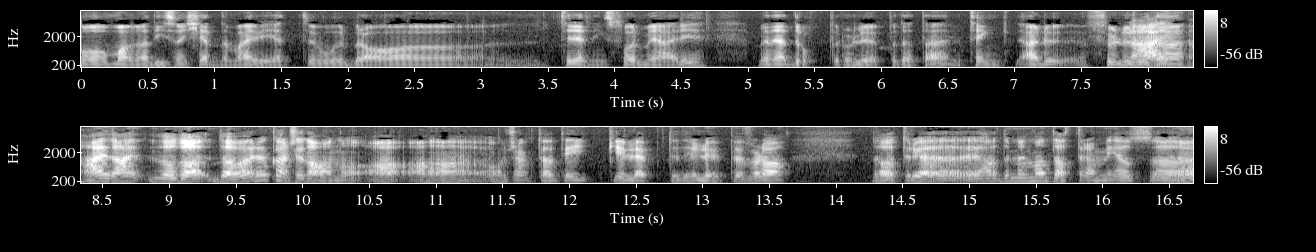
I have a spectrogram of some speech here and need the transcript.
og mange av de som kjenner meg, vet hvor bra treningsform jeg er i. Men jeg dropper å løpe dette her. Tenk, du, føler Nei, du deg nei, nei. Og da, da var det kanskje en annen årsak til at jeg ikke løpte det løpet. For da, da tror jeg jeg hadde med meg dattera mi, og så ja,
